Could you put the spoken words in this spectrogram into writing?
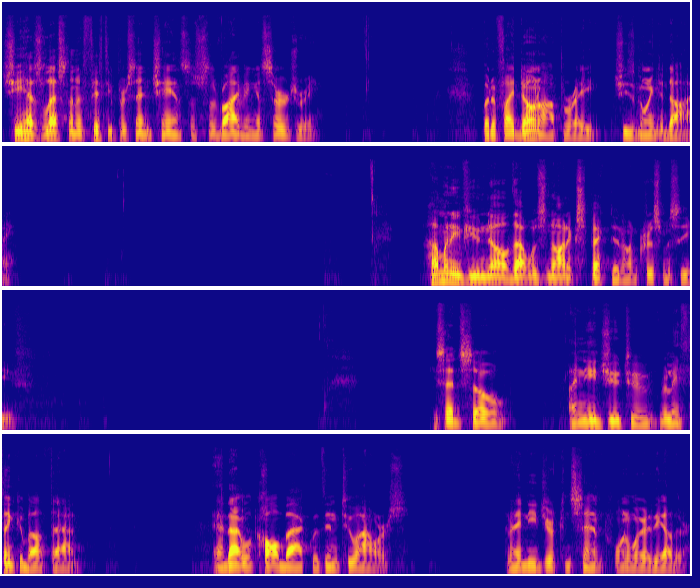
she has less than a 50% chance of surviving a surgery. But if I don't operate, she's going to die. How many of you know that was not expected on Christmas Eve? He said, So I need you to really think about that. And I will call back within two hours. And I need your consent, one way or the other.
